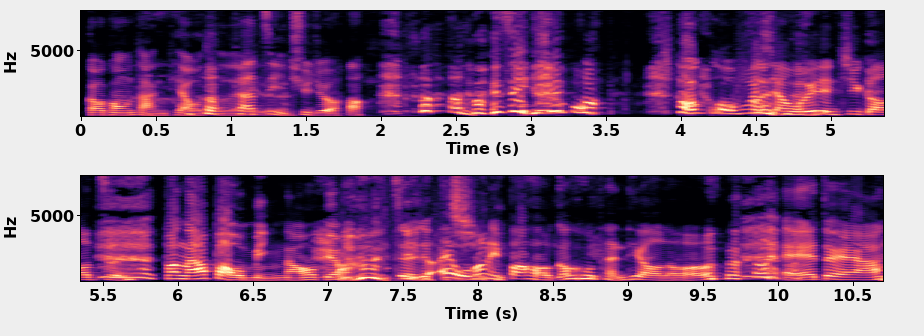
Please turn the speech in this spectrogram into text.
高空弹跳之类的，他自己去就好，自己去哇，好过分！我不想，我有点惧高症，帮大家报名，然后不要 对，就哎，我帮你报好高空弹跳喽。哎，对啊，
